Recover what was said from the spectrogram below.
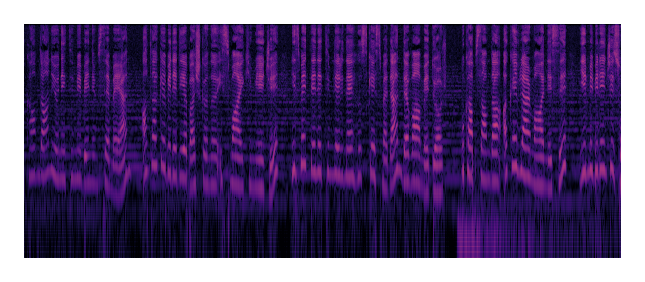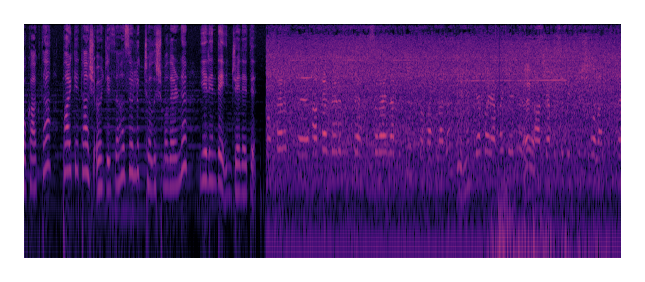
makamdan yönetimi benimsemeyen Antakya Belediye Başkanı İsmail Kimyeci, hizmet denetimlerine hız kesmeden devam ediyor. Bu kapsamda Akevler Mahallesi 21. sokakta parke taş öncesi hazırlık çalışmalarını yerinde inceledi. Muhtarım e, aferlerimizde sırayla bütün sokakları yapa yapa geliyoruz. Evet. Altyapısı bitmiş olan e,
